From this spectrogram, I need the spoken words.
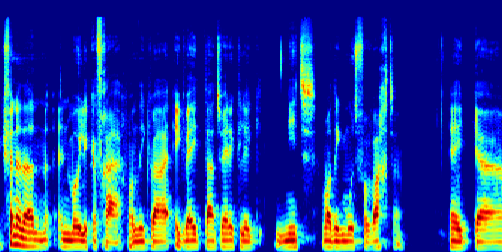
Ik vind het een, een moeilijke vraag, want ik, ik weet daadwerkelijk niet wat ik moet verwachten. Ik, uh,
